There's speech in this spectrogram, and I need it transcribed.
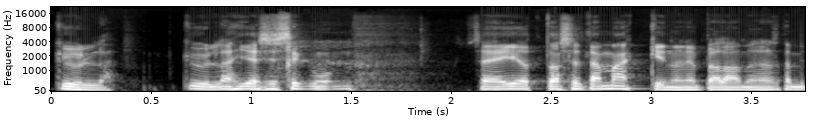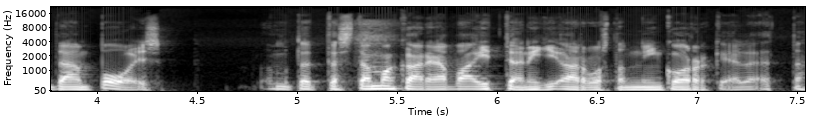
Kyllä, kyllä. Ja siis se, kun, se ei ottaa sitä McKinnonin pelaamista mitään pois, mutta että sitä Makaria vaan itse ainakin arvostan niin korkealle, että,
